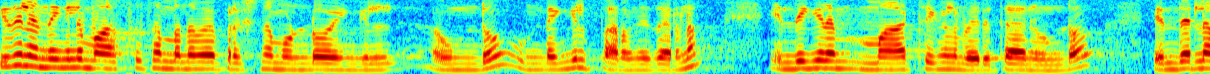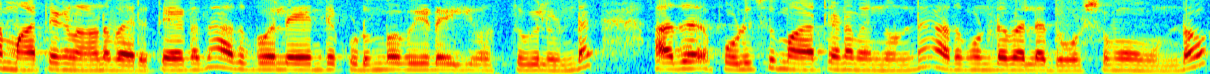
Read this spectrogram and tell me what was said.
ഇതിൽ എന്തെങ്കിലും വാസ്തു സംബന്ധമായ പ്രശ്നമുണ്ടോ എങ്കിൽ ഉണ്ടോ? ഉണ്ടെങ്കിൽ പറഞ്ഞു തരണം. എന്തെങ്കിലും മാറ്റങ്ങൾ വരുത്താനുണ്ടോ? എന്തെല്ലാം മാറ്റങ്ങളാണ് വരുത്തേണ്ടത്? അതുപോലെ എന്റെ കുടുംബ വീട് ഈ വസ്തുവിലുണ്ട്. അത് പൊളിച്ചു മാറ്റണമെന്നുണ്ട്. അതുകൊണ്ട് വല്ല ദോഷമോ ഉണ്ടോ?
